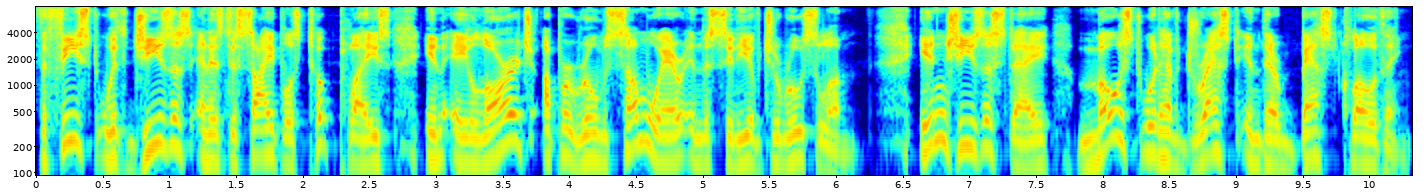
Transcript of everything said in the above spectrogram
The feast with Jesus and his disciples took place in a large upper room somewhere in the city of Jerusalem. In Jesus' day, most would have dressed in their best clothing.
